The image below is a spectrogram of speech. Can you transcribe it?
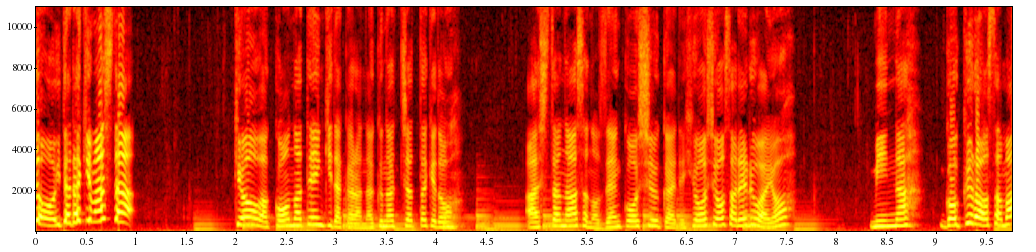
賞をいただきました。今日はこんな天気だからなくなっちゃったけど明日の朝の全校集会で表彰されるわよ。みんなご苦労様。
